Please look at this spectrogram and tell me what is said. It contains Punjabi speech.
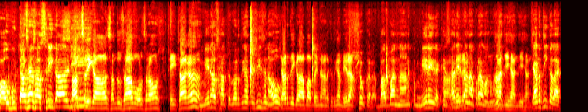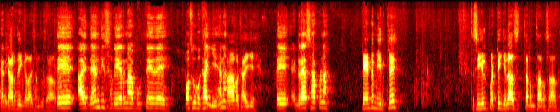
ਪਾਉ ਬੂਟਾ ਸਿੰਘ ਸਤਿ ਸ੍ਰੀ ਅਕਾਲ ਜੀ। ਸਤਿ ਸ੍ਰੀ ਅਕਾਲ ਸੰਧੂ ਸਾਹਿਬ ਹੋਰ ਸੁਣਾਓ ਠੀਕ ਠਾਕ? ਮੇਰਾ ਸਤਿਗੁਰ ਦੀਆਂ ਤੁਸੀਂ ਸੁਣਾਓ? ਚੜ੍ਹਦੀ ਕਲਾ ਬਾਬੇ ਨਾਨਕ ਦੀਆਂ ਮੇਰਾ। ਸ਼ੁਕਰ ਆ ਬਾਬਾ ਨਾਨਕ ਮੇਰੇ ਹੀ ਰੱਖੇ ਸਾਰੇ ਭੈਣਾਂ ਭਰਾਵਾਂ ਨੂੰ ਹਾਂਜੀ ਹਾਂਜੀ ਹਾਂਜੀ। ਚੜ੍ਹਦੀ ਕਲਾ ਕਰੇ। ਚੜ੍ਹਦੀ ਕਲਾ ਸੰਧੂ ਸਾਹਿਬ। ਤੇ ਅੱਜ ਦਿਨ ਦੀ ਸਵੇਰ ਨਾਲ ਬੂਟੇ ਦੇ ਪਸ਼ੂ ਵਿਖਾਈਏ ਹਨਾ? ਆ ਵਿਖਾਈਏ। ਤੇ ਐਡਰੈਸ ਆਪਣਾ? ਪਿੰਡ ਮੀਰਕੇ ਤਹਿਸੀਲ ਪੱਟੀ ਜ਼ਿਲ੍ਹਾ ਤਰਨਤਾਰਨ ਸਾਹਿਬ।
